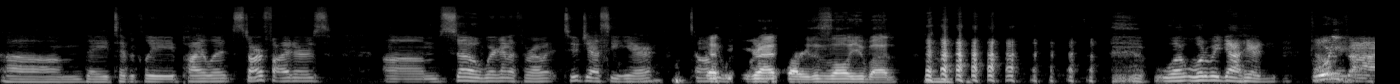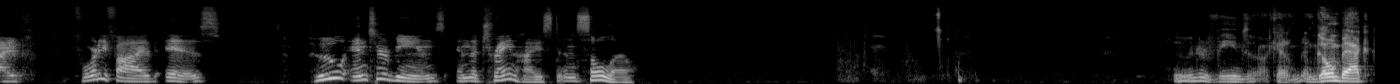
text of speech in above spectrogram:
Um, they typically pilot starfighters. Um, so we're gonna throw it to Jesse here. Tommy, Jesse, congrats, buddy. This is all you, bud. what what do we got here? Tommy? 45. 45 is who intervenes in the train heist in Solo? Who intervenes? Okay, I'm I'm going back.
